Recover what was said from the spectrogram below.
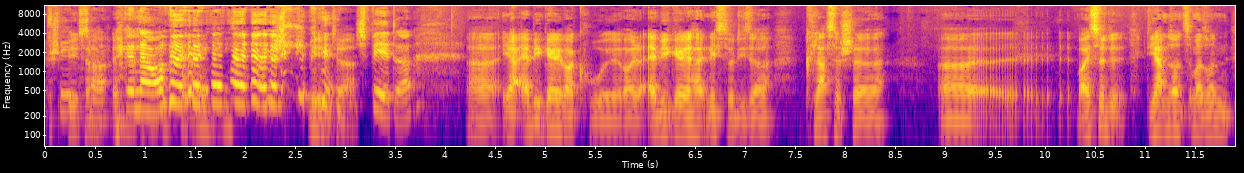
später. später. Genau. Später. später. Äh, ja, Abigail war cool, weil Abigail halt nicht so dieser klassische, äh, weißt du, die, die haben sonst immer so ein,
